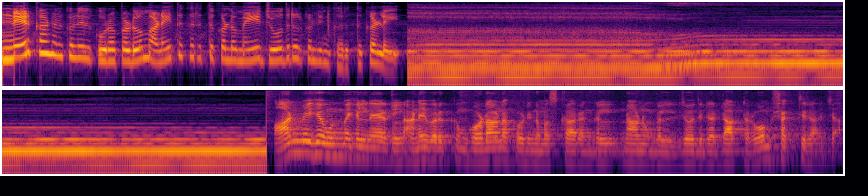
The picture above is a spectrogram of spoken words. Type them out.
நேர்காணல்களில் கூறப்படும் அனைத்து கருத்துக்களுமே ஜோதிடர்களின் கருத்துக்களே. ஆன்மீக உண்மைகள் நேர்கள் அனைவருக்கும் கோடான கோடி நமஸ்காரங்கள். நான் உங்கள் ஜோதிடர் டாக்டர் ஓம் சக்தி ராஜா.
